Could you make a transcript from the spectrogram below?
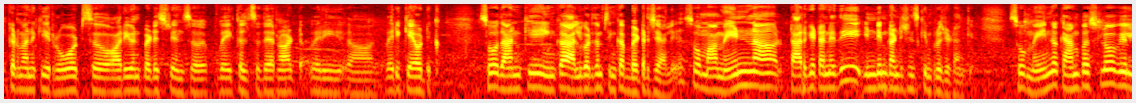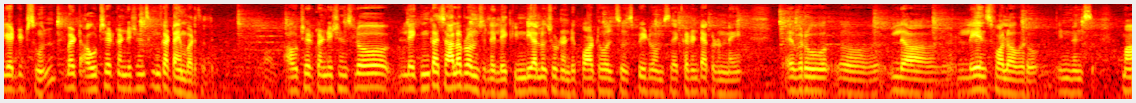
ఇక్కడ మనకి roads are even pedestrians vehicles they are not very very chaotic so దానికి ఇంకా అల్గోరిథమ్స్ ఇంకా బెటర్ చేయాలి. సో మా మెయిన్ టార్గెట్ uh, అనేది ఇండియన్ కండిషన్స్కి ఇంప్రూవ్ చేయడానికి. సో మెయిన్గా క్యాంపస్లో will get it soon but outside కండిషన్స్కి ఇంకా టైం పడుతుంది. అవుట్ సైడ్ కండిషన్స్లో లైక్ ఇంకా చాలా ప్రాబ్లమ్స్ ఉన్నాయి. లైక్ ఇండియాలో చూడండి పాట్ హోల్స్ స్పీడ్ బంప్స్ ఎక్కడంటే అక్కడ ఉన్నాయి ఎవరు లేన్స్ ఫాలో అవ్వరు. ఇండియన్స్ మా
